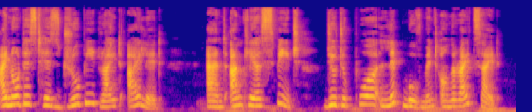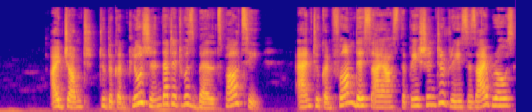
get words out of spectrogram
I noticed his droopy right eyelid and unclear speech due to poor lip movement on the right side. I jumped to the conclusion that it was Bell's palsy, and to confirm this, I asked the patient to raise his eyebrows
